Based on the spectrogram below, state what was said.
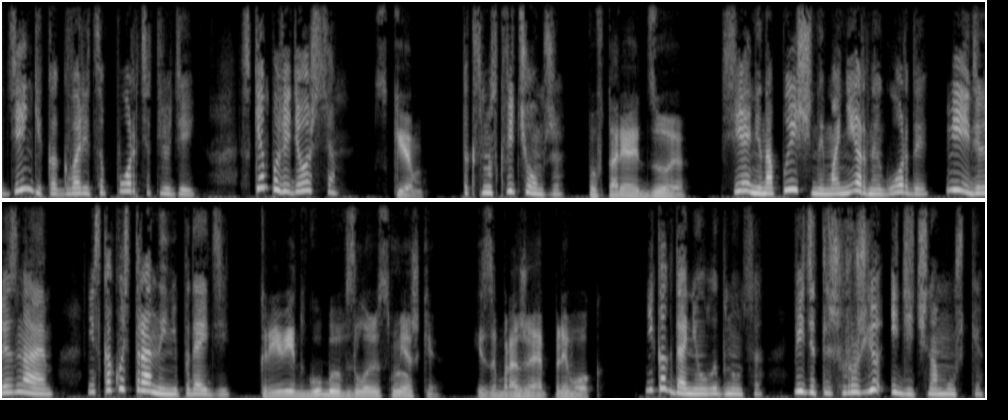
Деньги, как говорится, портят людей. С кем поведешься? С кем? Так с москвичом же. Повторяет Зоя. Все они напыщенные, манерные, гордые. Видели, знаем. Ни с какой стороны не подойди. Кривит губы в злой усмешке, изображая плевок никогда не улыбнуться, видит лишь ружье и дичь на мушке.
